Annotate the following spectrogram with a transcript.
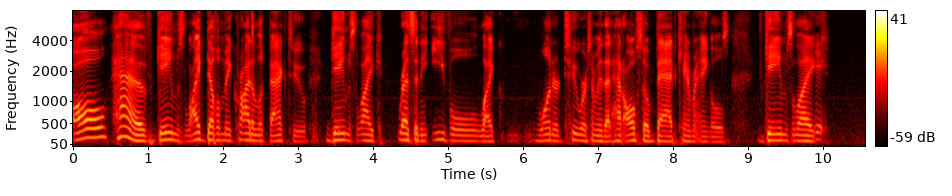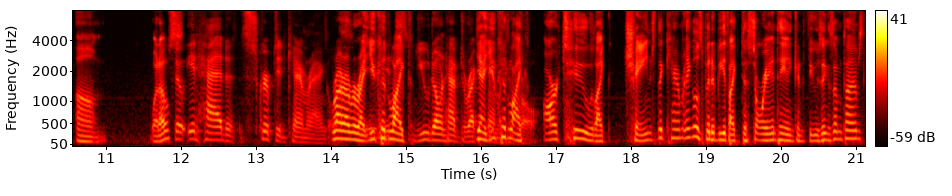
all have games like Devil May Cry to look back to, games like Resident Evil, like one or two or something that had also bad camera angles, games like, It- um, what else? So it had scripted camera angles. Right, right, right, right. You could, It's- like- you don't have direct. yeah, you could control. like R two like change the camera angles, but it'd be like disorienting and confusing sometimes.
